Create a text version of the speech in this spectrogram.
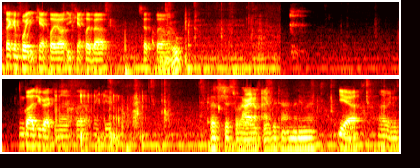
Second point, you can't play out. You can't play Bap. Set the play Ana. Nope. I'm glad you recognized that. Thank you. That's just what Alright, I always do okay. every time anyway. Yeah, I mean,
